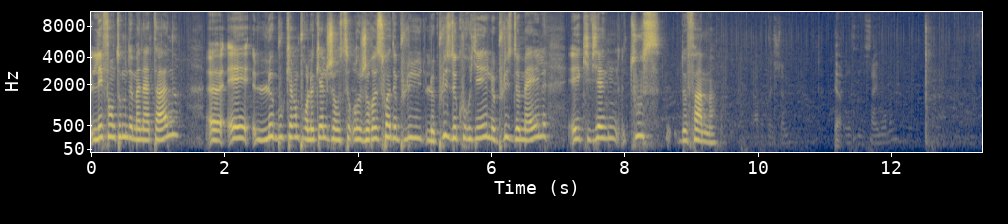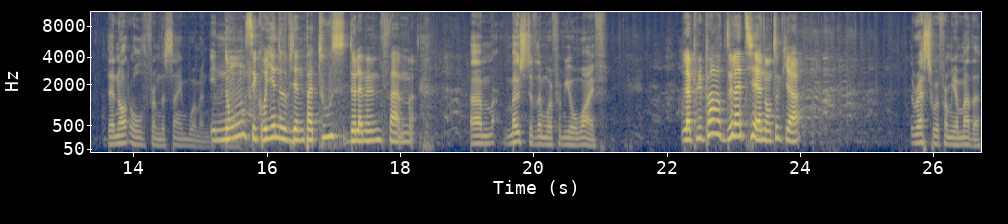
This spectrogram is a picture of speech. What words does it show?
Les fantômes de Manhattan euh, est le bouquin pour lequel je, reço- je reçois de plus, le plus de courriers, le plus de mails, et qui viennent tous de femmes. They're not all from the same woman. Et non, ces courriers ne viennent pas tous de la même femme. Um, most of them were from your wife. La plupart de la tienne, en tout cas. The rest were from your mother.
